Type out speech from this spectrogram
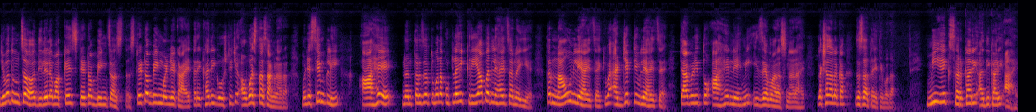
जेव्हा तुमचं दिलेलं वाक्य स्टेट ऑफ बिंगचं असतं. स्टेट ऑफ बिंग म्हणजे काय? तर एखादी गोष्टीची अवस्था सांगणारा. म्हणजे सिम्पली आहे नंतर जर तुम्हाला कुठलंही क्रियापद लिहायचं नाही आहे तर नाऊन लिहायचं आहे किंवा ॲडजेक्टिव्ह लिहायचं आहे त्यावेळी तो आहे नेहमी इजेमार असणार आहे. लक्षात आलं का? जसं आता इथे बघा. मी एक सरकारी अधिकारी आहे.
